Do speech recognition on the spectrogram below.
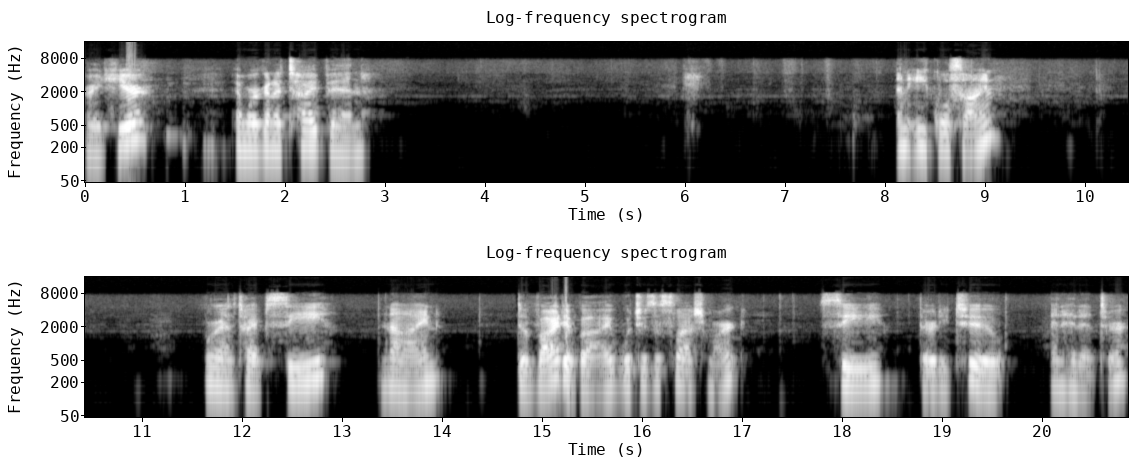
right here and we're going to type in an equal sign. We're going to type C9 divided by, which is a slash mark, C32 and hit enter.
